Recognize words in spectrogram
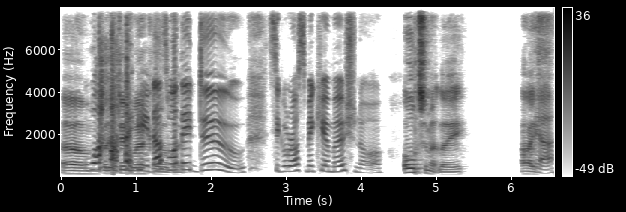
Um, Why? but it did work. That's what bit. they do. Sigur Rós make you emotional. Ultimately, I Yeah.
